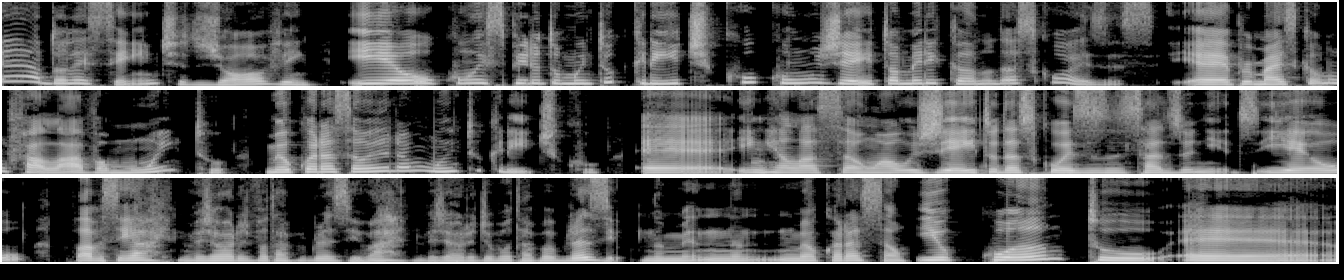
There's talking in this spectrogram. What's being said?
é adolescente, jovem, e eu com um espírito muito crítico com o jeito americano das coisas. É, por mais que eu não falava muito, meu coração era muito crítico é, em relação ao jeito das coisas nos Estados Unidos. E eu falava assim, ah, não vejo a hora de voltar para o Brasil, ah, não vejo a hora de voltar para o Brasil, no, no, no, meu coração. E o quanto é,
